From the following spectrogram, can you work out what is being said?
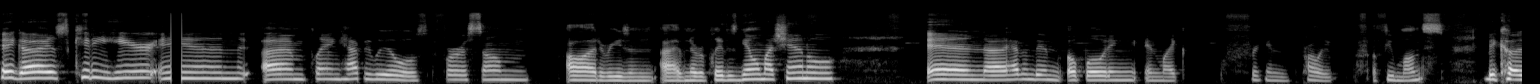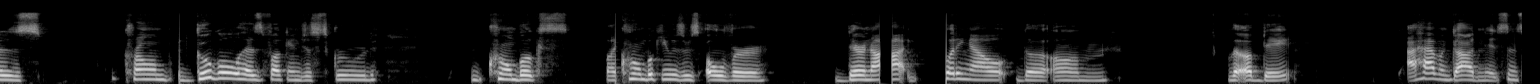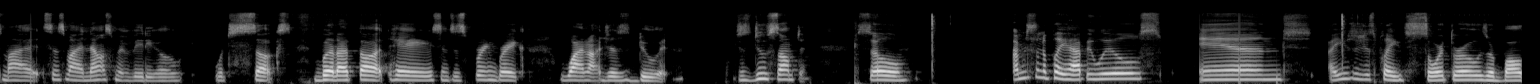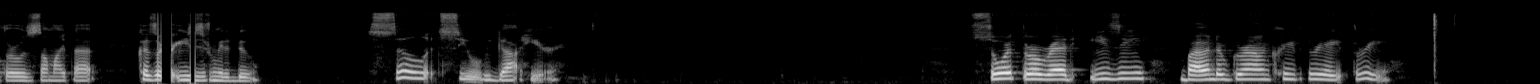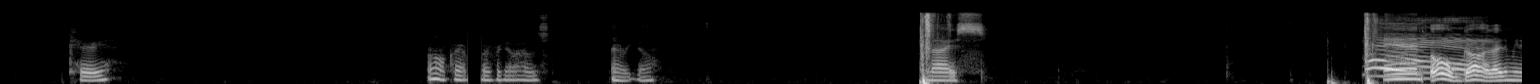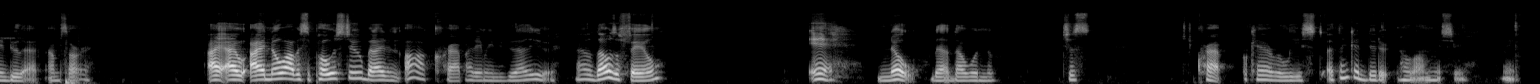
Hey guys, Kitty here, and I'm playing Happy Wheels for some odd reason. I've never played this game on my channel, and I haven't been uploading in like freaking probably a few months because Chrome, Google has fucking just screwed Chromebooks, like Chromebook users over. They're not putting out the um the update I haven't gotten it since my since my announcement video, which sucks. But I thought, hey, since it's spring break, why not just do it? Just do something. So I'm just gonna play Happy Wheels, and I usually just play sword throws or ball throws or something like that because they're easy for me to do. So let's see what we got here. Sword throw red easy by Underground Creep 383. Okay. Oh crap, I forgot I was. There we go. Nice. And oh god, I didn't mean to do that. I'm sorry. I I, I know I was supposed to, but I didn't. Oh crap, I didn't mean to do that either. That, that was a fail. Eh, no, that that wouldn't have. Just crap. Okay, I released. I think I did it. Hold on, let me see. Wait.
